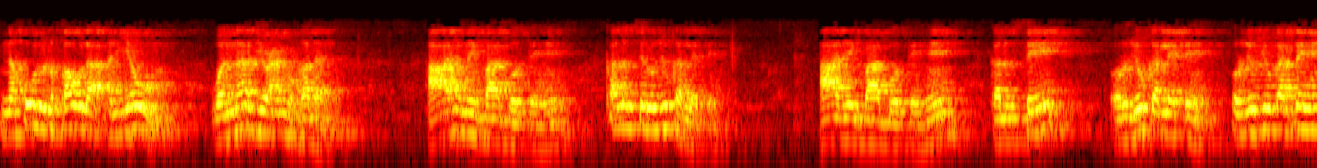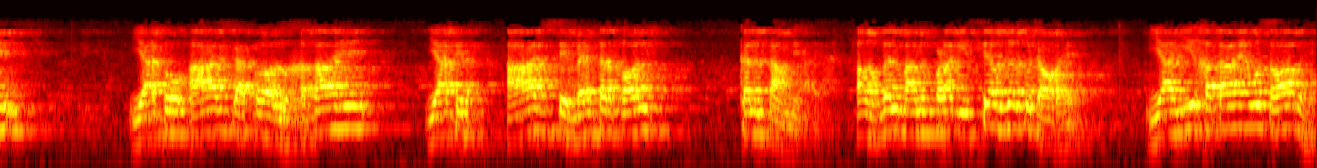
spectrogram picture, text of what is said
نقول القول اليوم ونرجع عنه غدا۔ آج ہم ایک بات بولتے ہیں، کل اس سے رجوع کر لیتے ہیں۔ آج ایک بات بولتے ہیں، کل اس سے رجوع کر لیتے ہیں۔ رجوع کیوں کرتے ہیں؟ یا تو آج کا قول خطا ہے، یا پھر آج سے بہتر قول کل سامنے آیا۔ افضل معلوم پڑا کہ اس سے افضل کچھ اور ہے۔ یا یہ خطا ہے، وہ ثواب ہے۔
